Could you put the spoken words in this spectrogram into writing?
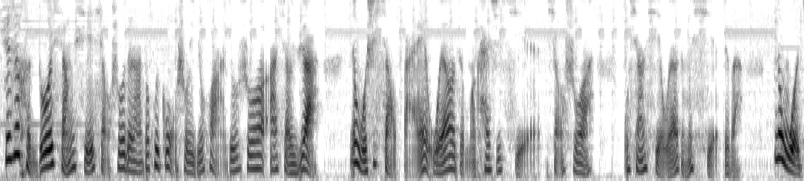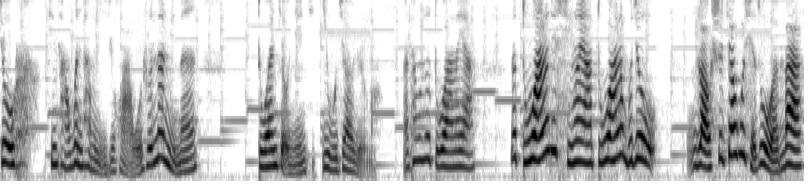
其实很多想写小说的人都会跟我说一句话，就是说啊，小鱼啊，那我是小白，我要怎么开始写小说啊？我想写，我要怎么写，对吧？那我就 经常问他们一句话，我说：“那你们读完九年级义务教育了吗？”啊，他们说读完了呀。那读完了就行了呀，读完了不就老师教过写作文吧？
